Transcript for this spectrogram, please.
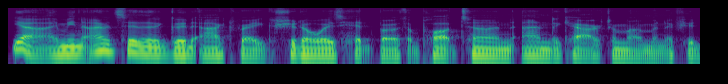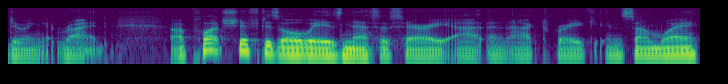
Yeah, I mean, I would say that a good act break should always hit both a plot turn and a character moment if you're doing it right. A plot shift is always necessary at an act break in some way,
